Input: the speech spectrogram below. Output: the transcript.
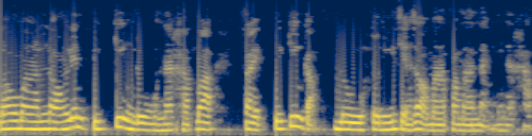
เรามาลองเล่นปิกกิ้งดูนะครับ ว่าใส่ปิกกิ้งกับบลูตัวนี้เสียงจะออกมาประมาณไหนนะครับ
